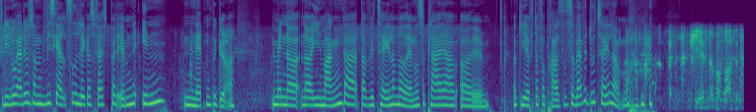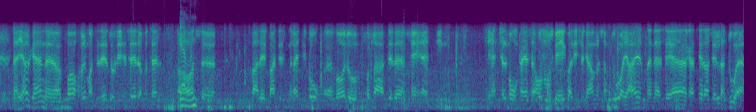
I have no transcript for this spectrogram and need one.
Fordi nu er det jo sådan, at vi skal altid lægge os fast på et emne, inden natten begynder. Men når, når I er mange, der, der vil tale om noget andet, så plejer jeg at, øh, at give efter for presset. Så hvad vil du tale om? give efter for presset? Nej, jeg vil gerne øh, prøve at holde mig til det, du lige har set og fortalt. Og Jamen. også... Øh, var det faktisk en rigtig god øh, måde, du forklarede det der med, at din ja, telefonpasser, hun måske ikke var lige så gammel som du og jeg, men altså, jeg er garanteret også ældre, end du er.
